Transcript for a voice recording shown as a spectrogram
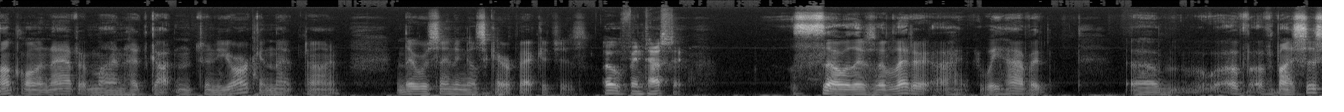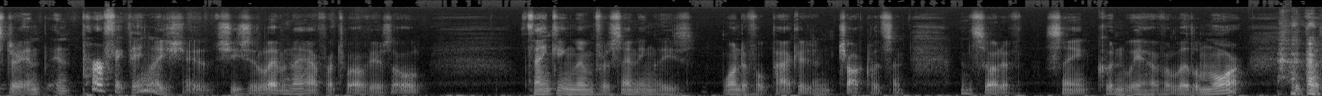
uncle and aunt of mine had gotten to New York in that time, and they were sending us care packages. Oh, fantastic. So there's a letter, uh, we have it um, of, of my sister in, in perfect English. She's 11 and a half or 12 years old, thanking them for sending these wonderful packages and chocolates and, and sort of saying, couldn't we have a little more? Because,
